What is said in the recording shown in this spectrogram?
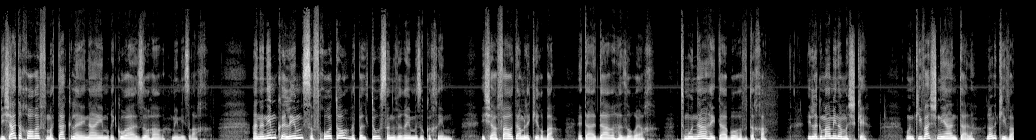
בשעת החורף מתק לעיניים ריקוע הזוהר ממזרח. עננים קלים ספחו אותו ופלטו סנוורים מזוכחים. היא שאפה אותם לקרבה, את ההדר הזורח. תמונה הייתה בו הבטחה. היא לגמה מן המשקה, ונקיבה שנייה ענתה לה, לא נקיבה,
